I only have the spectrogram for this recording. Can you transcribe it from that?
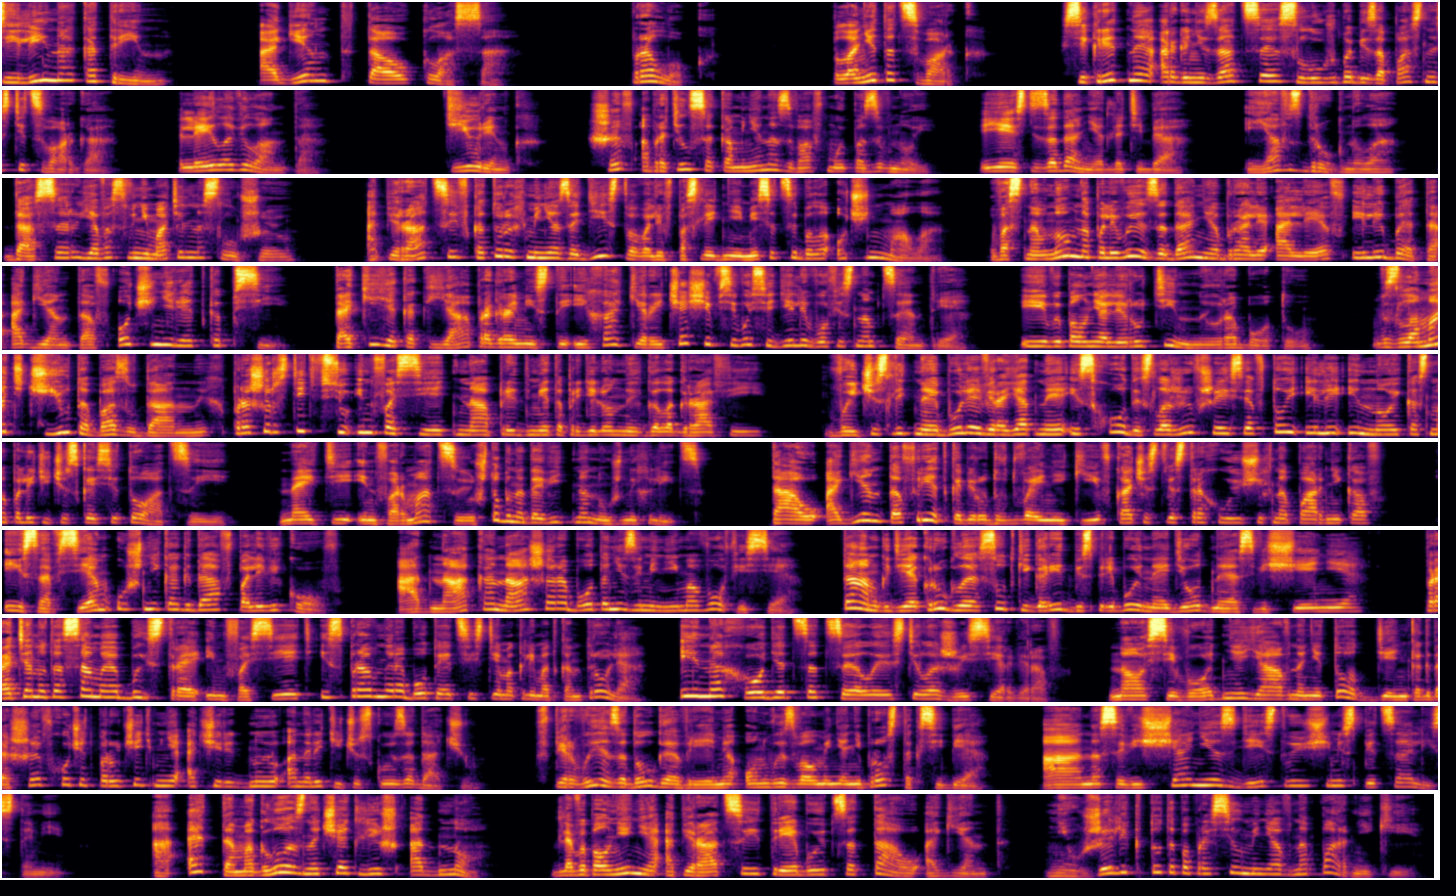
Селина Катрин. Агент Тау-класса. Пролог. Планета Цварг. Секретная организация Служба безопасности Цварга. Лейла Виланта. Тьюринг. Шеф обратился ко мне, назвав мой позывной. «Есть задание для тебя». Я вздрогнула. «Да, сэр, я вас внимательно слушаю». Операций, в которых меня задействовали в последние месяцы, было очень мало. В основном на полевые задания брали алев или бета-агентов, очень редко пси. Такие, как я, программисты и хакеры, чаще всего сидели в офисном центре и выполняли рутинную работу. Взломать чью-то базу данных, прошерстить всю инфосеть на предмет определенных голографий, вычислить наиболее вероятные исходы, сложившиеся в той или иной космополитической ситуации – Найти информацию, чтобы надавить на нужных лиц. Тау-агентов редко берут в двойники в качестве страхующих напарников и совсем уж никогда в полевиков. Однако наша работа незаменима в офисе. Там, где круглые сутки горит бесперебойное диодное освещение, протянута самая быстрая инфосеть, исправно работает система климат-контроля и находятся целые стеллажи серверов. Но сегодня явно не тот день, когда шеф хочет поручить мне очередную аналитическую задачу. Впервые за долгое время он вызвал меня не просто к себе, а на совещание с действующими специалистами. А это могло означать лишь одно. Для выполнения операции требуется Тау-агент. Неужели кто-то попросил меня в напарники?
